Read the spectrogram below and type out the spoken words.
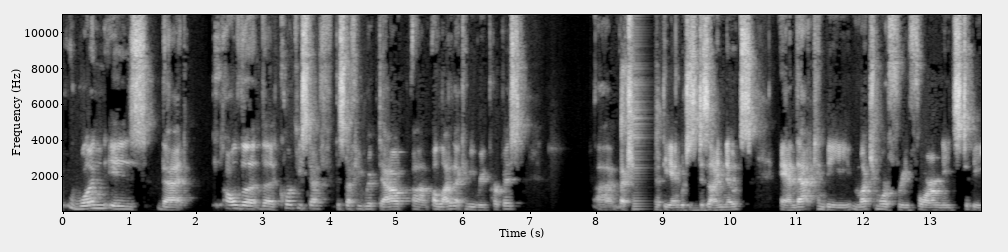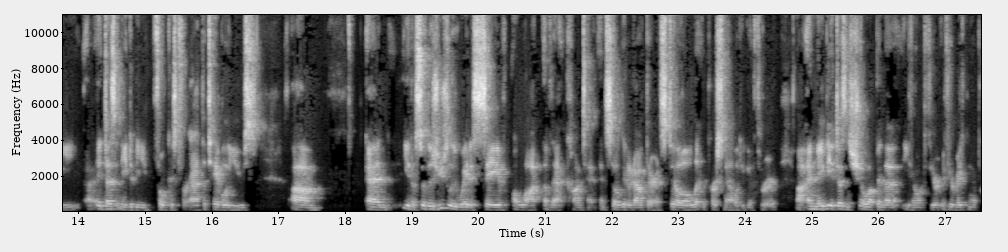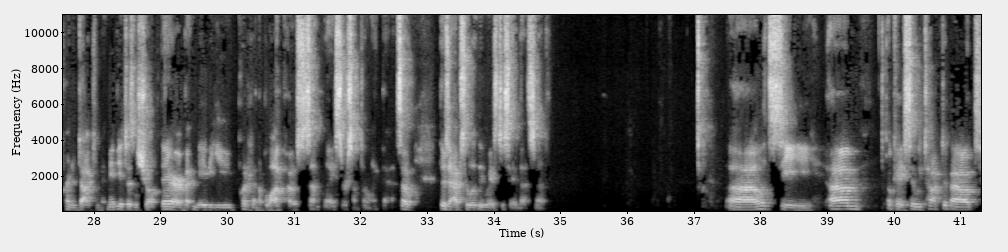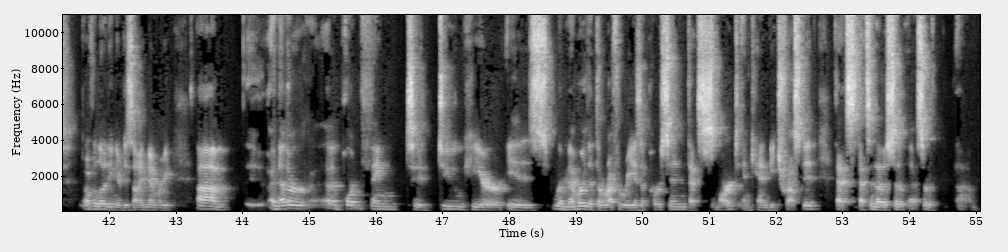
one is that all the the quirky stuff the stuff you ripped out um, a lot of that can be repurposed uh, section at the end which is design notes and that can be much more free form. Needs to be. Uh, it doesn't need to be focused for at the table use. Um, and you know, so there's usually a way to save a lot of that content and still get it out there and still let your personality go through. Uh, and maybe it doesn't show up in the, you know, if you're if you're making a printed document, maybe it doesn't show up there, but maybe you put it in a blog post someplace or something like that. So there's absolutely ways to save that stuff. Uh, let's see. Um, okay, so we talked about overloading your design memory. Um, another important thing to do here is remember that the referee is a person that's smart and can be trusted. That's that's another so, uh, sort of um,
